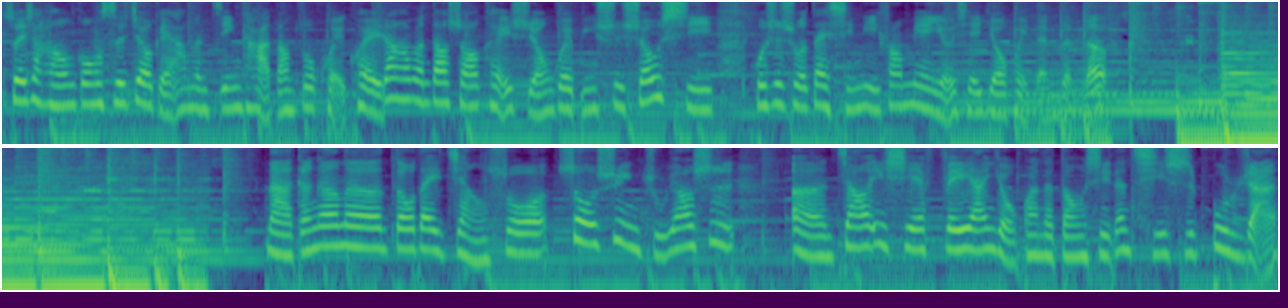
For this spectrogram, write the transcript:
所以，像航空公司就给他们金卡当做回馈，让他们到时候可以使用贵宾室休息，或是说在行李方面有一些优惠等等的。那刚刚呢，都在讲说受训主要是。嗯，教一些非安有关的东西，但其实不然，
